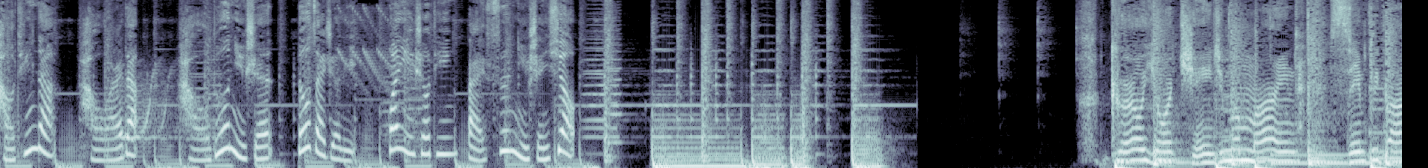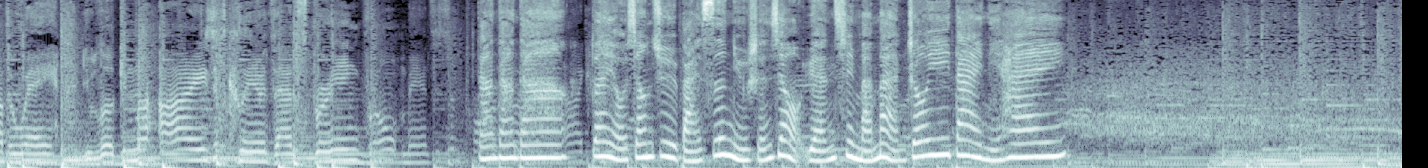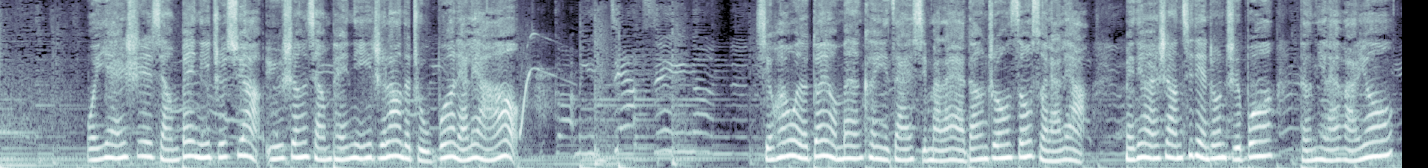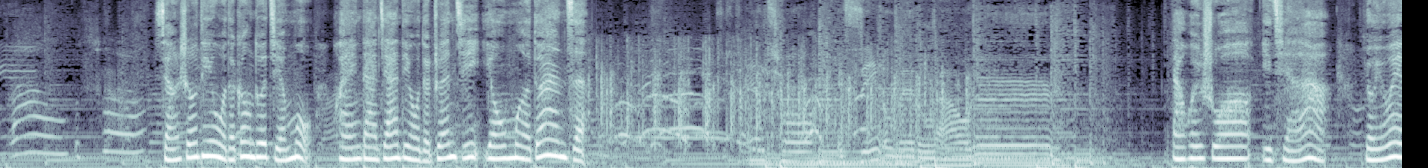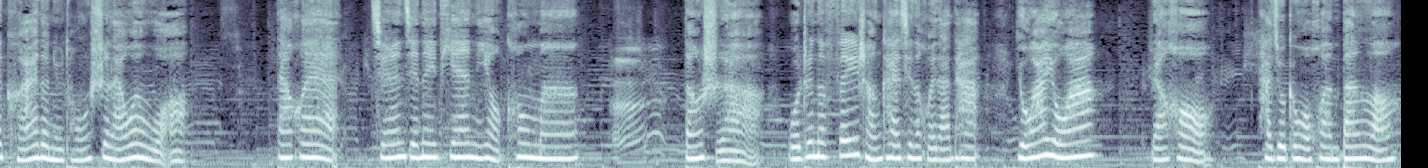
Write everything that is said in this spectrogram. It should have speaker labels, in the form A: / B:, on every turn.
A: 好听的、好玩的，好多女神都在这里，欢迎收听《百思女神秀》。Girl, you're changing my mind simply by the way you look in my eyes. It's clear that spring romance is. 当当当，段友相聚，百思女神秀，元气满满，周一带你嗨。我依然是想被你只需要，余生想陪你一直唠的主播聊聊。喜欢我的端友们，可以在喜马拉雅当中搜索聊聊。每天晚上七点钟直播，等你来玩哟！想收听我的更多节目，欢迎大家订我的专辑《幽默段子》。大辉说，以前啊，有一位可爱的女同事来问我：“大辉，情人节那天你有空吗？”当时啊，我真的非常开心的回答他：“有啊，有啊。”然后。他就跟我换班了。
